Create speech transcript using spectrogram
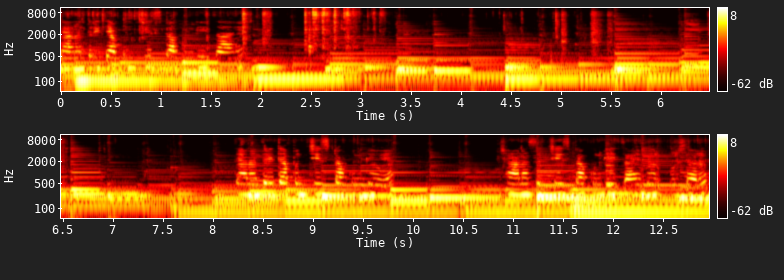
त्यानंतर इथे आपण चीज टाकून घ्यायचं आहे. त्यानंतर इथे आपण चीज टाकून घेऊया. छान असं चीज टाकून घ्यायचं आहे भरपूर सारं.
